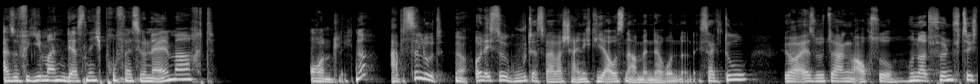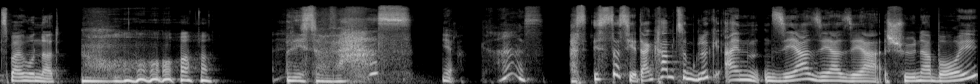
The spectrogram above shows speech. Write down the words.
also für jemanden, der es nicht professionell macht, ordentlich, ne? Absolut. Ja. Und ich so, gut, das war wahrscheinlich die Ausnahme in der Runde. Ich sag, du, ja, er würde sagen auch so. 150, 200. und ich so, was? Ja. Krass. Was ist das hier? Dann kam zum Glück ein sehr, sehr, sehr schöner Boy,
